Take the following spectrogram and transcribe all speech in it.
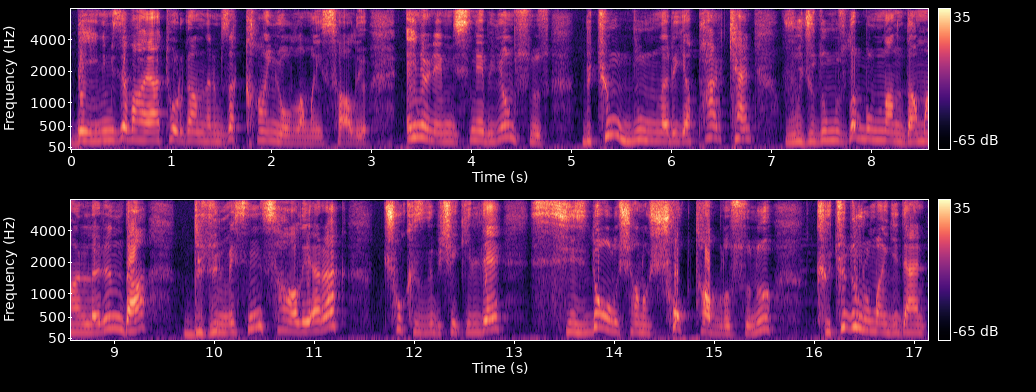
beynimize ve hayati organlarımıza kan yollamayı sağlıyor. En önemlisi ne biliyor musunuz? Bütün bunları yaparken vücudumuzda bulunan damarların da büzülmesini sağlayarak çok hızlı bir şekilde sizde oluşan o şok tablosunu kötü duruma giden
